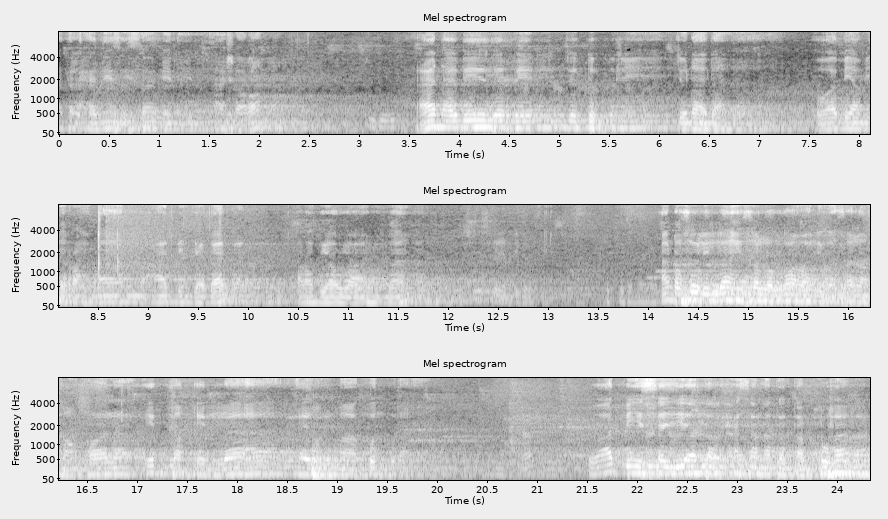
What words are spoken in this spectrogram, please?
هذا الحديث الثامن عشر عن أبي ذر جد بن جنادة وأبي عبد الرحمن معاذ بن جبل رضي الله عنهما عن رسول الله صلى الله عليه وسلم قال اتق الله حيثما كنت وأتبع السيئة الحسنة تمحها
